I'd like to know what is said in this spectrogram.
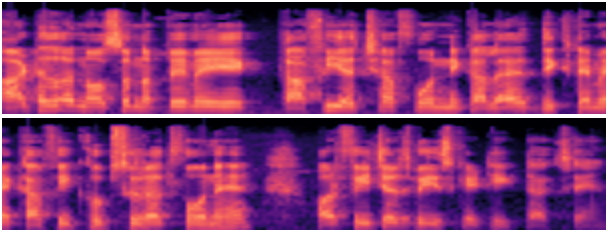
8990 में ये काफ़ी अच्छा फ़ोन निकाला है। दिखने में काफ़ी खूबसूरत फ़ोन है और फीचर्स भी इसके ठीक ठाक से हैं।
